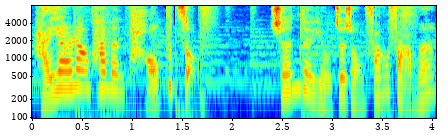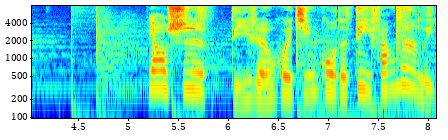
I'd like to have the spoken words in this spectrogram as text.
还要让他们逃不走，真的有这种方法吗？要是敌人会经过的地方那里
